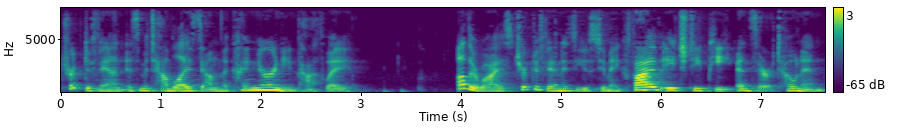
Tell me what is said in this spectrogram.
tryptophan is metabolized down the kynurenine pathway. Otherwise, tryptophan is used to make 5-HTP and serotonin.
